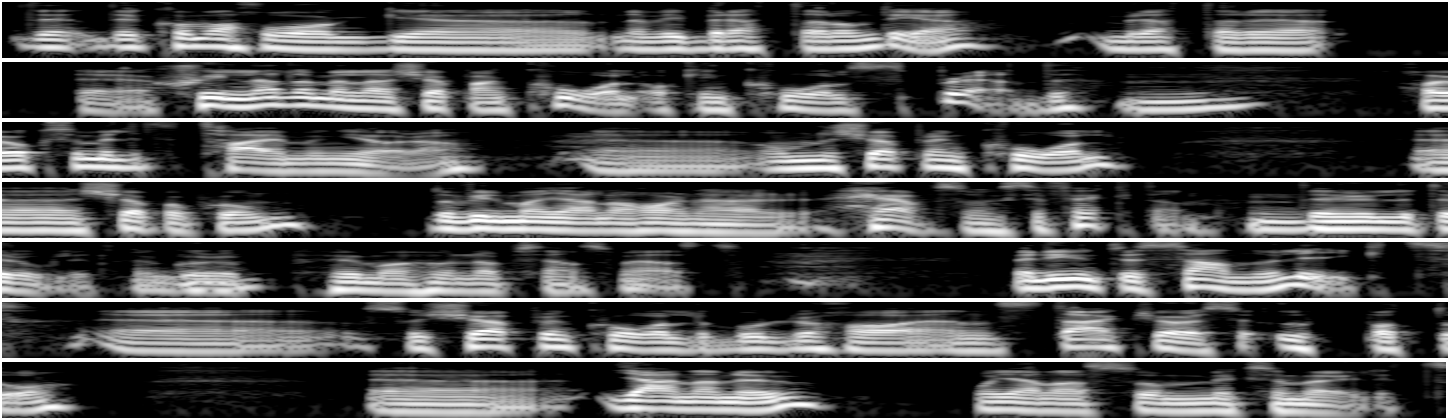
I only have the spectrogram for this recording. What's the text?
Det, det kommer jag ihåg eh, när vi berättade om det. Berättade skillnaden mellan att köpa en call och en call spread. Har ju också med lite timing att göra. Eh, Om du köper en call, eh, köpoption, då vill man gärna ha den här hävstångseffekten. Det är ju lite roligt, den går upp hur många 100% som helst. Men det är ju inte sannolikt. Eh, Så köper du en call, då borde du ha en stark rörelse uppåt då. Eh, Gärna nu och gärna så mycket som möjligt.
